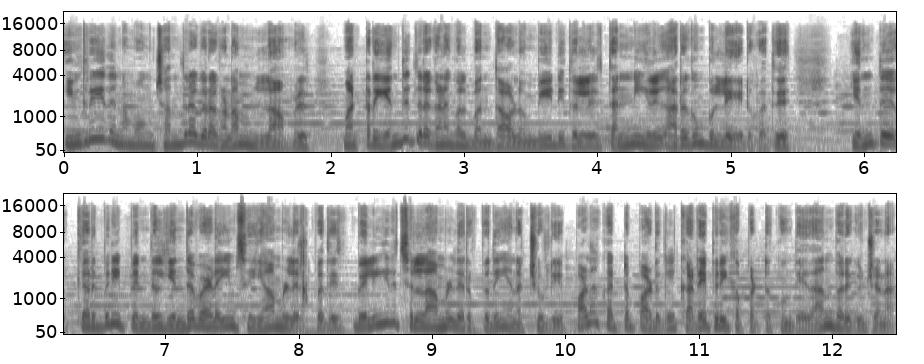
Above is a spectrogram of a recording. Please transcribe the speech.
இன்றைய தினமும் சந்திர கிரகணம் இல்லாமல் மற்ற எந்த கிரகணங்கள் வந்தாலும் வீடுகளில் தண்ணீரில் அருகம்புல்லை இடுவது எந்த கர்ப்பிணி பெண்கள் எந்த வேலையும் செய்யாமல் இருப்பது வெளியில் செல்லாமல் இருப்பது என சொல்லி பல கட்டுப்பாடுகள் கடைபிடிக்கப்பட்டுக் கொண்டேதான் வருகின்றன.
